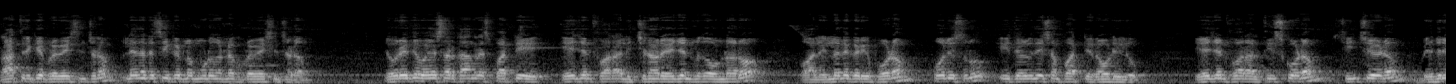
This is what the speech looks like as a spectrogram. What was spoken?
రాత్రికే ప్రవేశించడం లేదంటే సీక్రెట్లో మూడు గంటలకు ప్రవేశించడం. ఎవరైతే వైఎస్ఆర్ కాంగ్రెస్ పార్టీ ఏజెంట్ ఫారాలు ఇచ్చినారో ఏజెంట్లుగా ఉన్నారో వాళ్ళ ఇళ్ళ దగ్గరికి పోవడం పోలీసులు ఈ తెలుగుదేశం పార్టీ రౌడీలు. ఏజెంట్ ఫారాలు తీసుకోవడం చించేయడం బెదిరి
